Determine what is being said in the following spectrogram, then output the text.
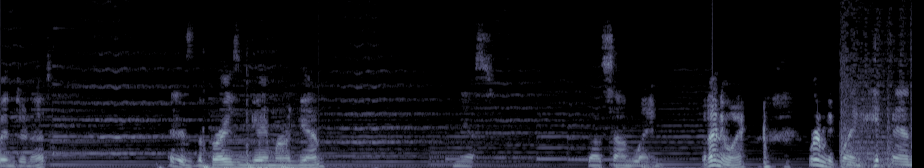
Internet. It is the Brazen Gamer again. Yes, does sound lame. But anyway, we're going to be playing Hitman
